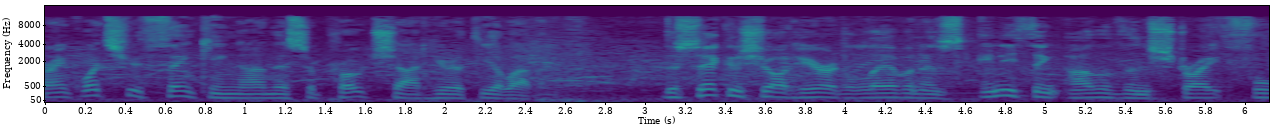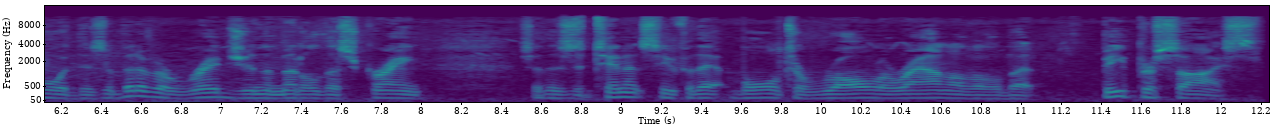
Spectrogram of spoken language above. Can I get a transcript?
Frank, what's your thinking on this approach shot here at the 11th? The second shot here at 11 is anything other than straightforward. There's a bit of a ridge in the middle of the screen, so there's a tendency for that ball to roll around a little bit. Be precise.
